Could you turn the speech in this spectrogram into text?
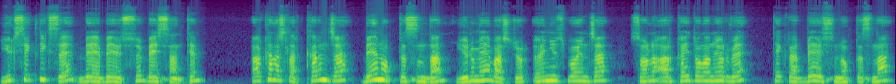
Yükseklik ise BB üssü 5 santim. Arkadaşlar karınca B noktasından yürümeye başlıyor. Ön yüz boyunca sonra arkayı dolanıyor ve tekrar B üssü noktasına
